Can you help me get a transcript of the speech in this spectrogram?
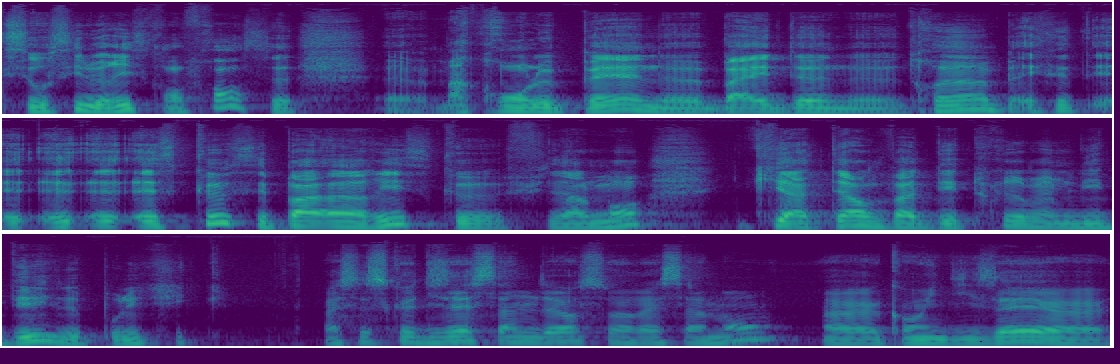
c'est aussi le risque en France euh, Macron, Le Pen, Biden, Trump. Est-ce que c'est pas un risque finalement qui à terme va détruire même l'idée de politique? Bah, C'est ce que disait Sanders récemment quand il disait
